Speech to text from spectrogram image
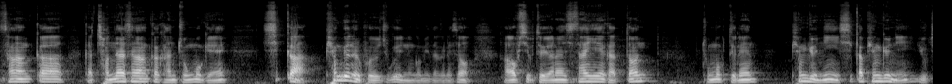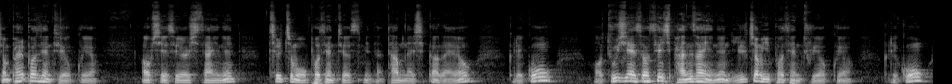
상한가, 그러니까 전날 상한가 간 종목의 시가 평균을 보여주고 있는 겁니다. 그래서 9시부터 11시 사이에 갔던 종목들은 평균이 시가 평균이 6.8%였고요. 9시에서 10시 사이는 7.5%였습니다. 다음날 시가가요. 그리고 어, 2시에서 3시 반 사이는 1.2%였고요. 그리고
